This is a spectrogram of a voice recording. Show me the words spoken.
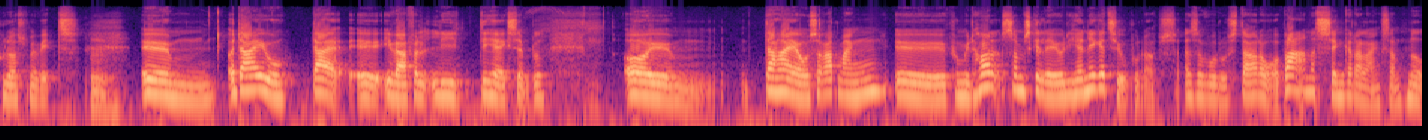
pull-ups med vægt. Mm. Øhm, og der er jo, der er øh, i hvert fald lige det her eksempel. Og øhm, der har jeg jo så ret mange øh, på mit hold, som skal lave de her negative pull-ups. Altså hvor du starter over barn og sænker dig langsomt ned.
